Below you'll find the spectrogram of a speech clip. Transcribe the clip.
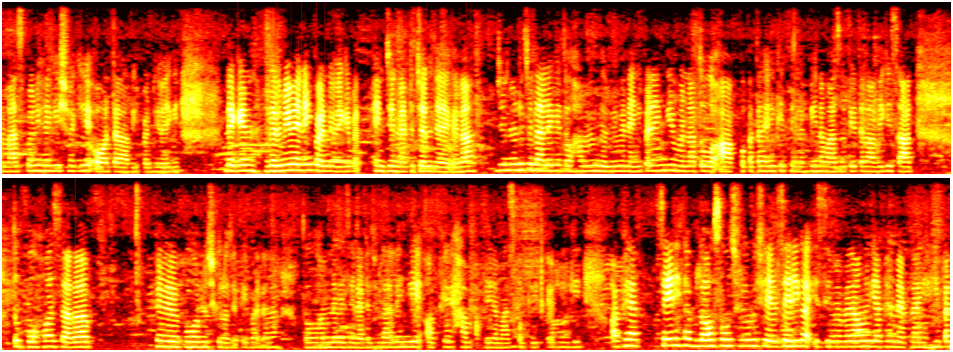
नमाज़ पढ़नी होगी ईशा की और तरावी पढ़नी होगी। लेकिन गर्मी में नहीं पढ़नी होगी बस जनरेटर चल जाएगा ना जनरेटर चला लेंगे तो हम गर्मी में नहीं पढ़ेंगे, वरना तो आपको पता है कितनी लंबी नमाज़ होती है तरावी के साथ। तो बहुत ज़्यादा फिर बहुत मुश्किल हो जाती है पढ़ना तो हम लोग जनरेटर चला लेंगे और फिर हम अपनी नमाज़ कंप्लीट कर लेंगे। और फिर शेरी का ब्लॉग सोच रही हूँ शेरी का इसी में बनाऊँ या फिर मैं अपना यहीं पर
